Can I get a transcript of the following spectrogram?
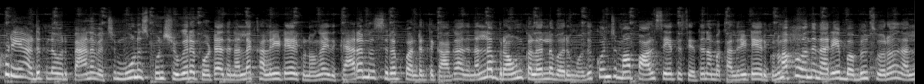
அப்படியே அடுப்பில் ஒரு பேனை வச்சு மூணு ஸ்பூன் சுகரை போட்டு அதை நல்லா கலரிட்டே இருக்கணுங்க. இது கேரமல் சிரப் பண்ணுறதுக்காக அது நல்லா ப்ரௌன் கலரில் வரும்போது கொஞ்சமாக பால் சேர்த்து சேர்த்து நம்ம கலரிட்டே இருக்கணும். அப்போ வந்து நிறைய பபிள்ஸ் வரும். நல்லா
